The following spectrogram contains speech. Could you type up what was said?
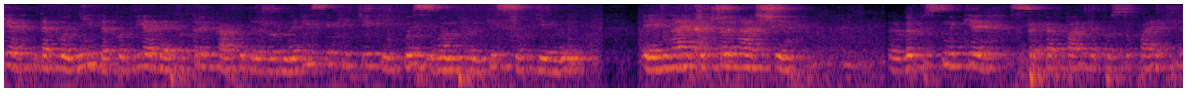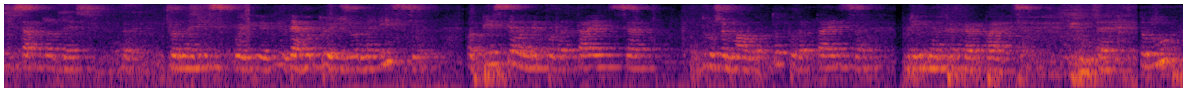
є де по одній, де по дві, де по три кафедри журналістики, тільки якось Івано-Франківську вділені. І навіть якщо наші е, випускники з Прикарпаття поступають в заклади е, журналістської, де готують журналістів, опісля вони повертаються дуже мало хто повертається в рідне Прикарпаття. Е, Тому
